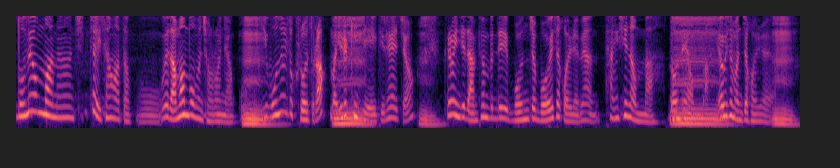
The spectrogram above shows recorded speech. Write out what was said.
너네 엄마는 진짜 이상하다고. 왜 나만 보면 저러냐고. 음. 이 오늘도 그러더라? 막 이렇게 음. 이제 얘기를 해죠. 음. 그러면 이제 남편분들이 먼저 뭐에서 걸려면 당신 엄마, 너네 음. 엄마. 여기서 먼저 걸려요. 음.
